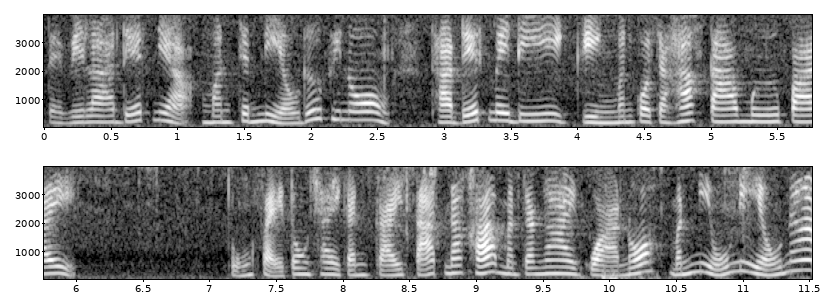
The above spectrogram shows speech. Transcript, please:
แต่เวลาเด็ดเนี่ยมันจะเหนียวเด้อพี่น้อง ถ้าเด็ดไม่ดีกิ่งมันก็จะหักตามมือไป สงสัยต้องใช้กันไกตัดนะคะ มันจะง่ายกว่าเนาะมันเหนียวเหนียวน่ะ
